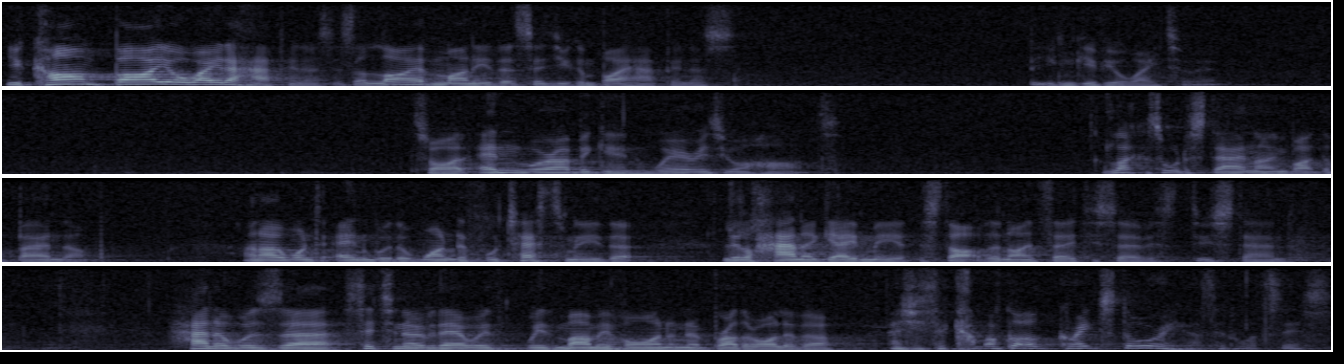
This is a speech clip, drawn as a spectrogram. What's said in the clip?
You can't buy your way to happiness. It's a lie of money that says you can buy happiness, but you can give your way to it. So I'll end where I begin. Where is your heart? I'd like us all to stand. I invite the band up. And I want to end with a wonderful testimony that little Hannah gave me at the start of the 9.30 service. Do stand. Hannah was uh, sitting over there with, with Mum Yvonne and her brother Oliver. And she said, Come, I've got a great story. I said, What's this?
